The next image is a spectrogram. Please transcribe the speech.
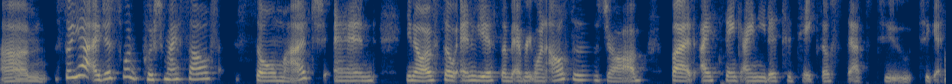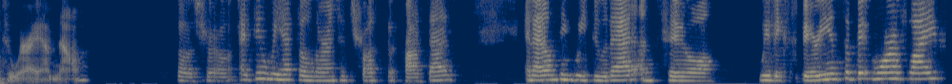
Um, so yeah i just wouldn't push myself so much and you know i was so envious of everyone else's job but i think i needed to take those steps to to get to where i am now. So true. I think we have to learn to trust the process and i don't think we do that until we've experienced a bit more of life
